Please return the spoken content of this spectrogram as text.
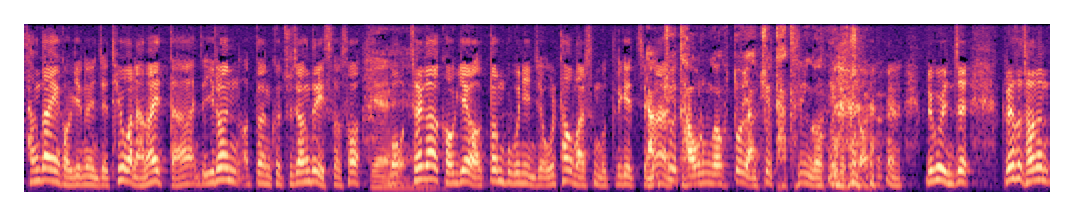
상당히 거기는 이제 퇴요가 남아 있다. 이제 이런 어떤 그 주장들이 있어서 예. 뭐 제가 거기에 어떤 부분이 이제 옳다고 말씀 못 드리겠지만 양쪽이 다 옳은 것 같고 또 양쪽이 다 틀린 것 같고 그렇죠. 예. 그리고 이제 그래서 저는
